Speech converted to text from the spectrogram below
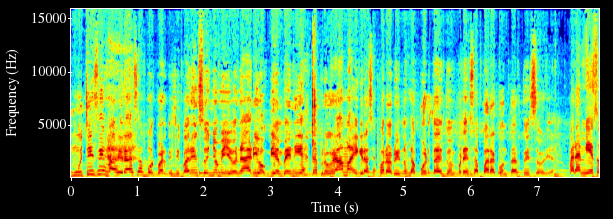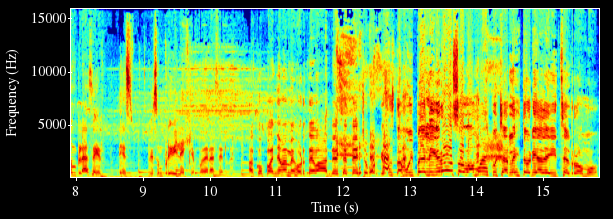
Muchísimas gracias por participar en Sueño Millonario. Bienvenida a este programa y gracias por abrirnos la puerta de tu empresa para contar tu historia. Para mí es un placer, es, es un privilegio poder hacerla. Acompáñame, mejor te bajas de ese techo porque eso está muy peligroso. Vamos a escuchar la historia de Itzel Romo.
